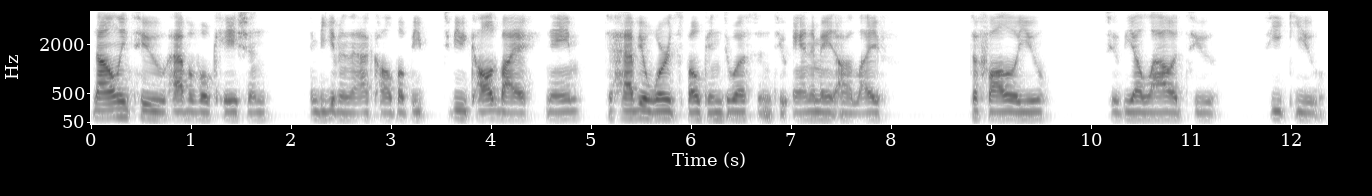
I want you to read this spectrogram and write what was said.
not only to have a vocation and be given that call, but be, to be called by name, to have your word spoken to us, and to animate our life, to follow you, to be allowed to seek you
